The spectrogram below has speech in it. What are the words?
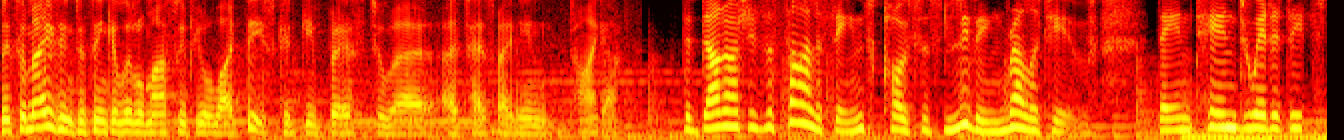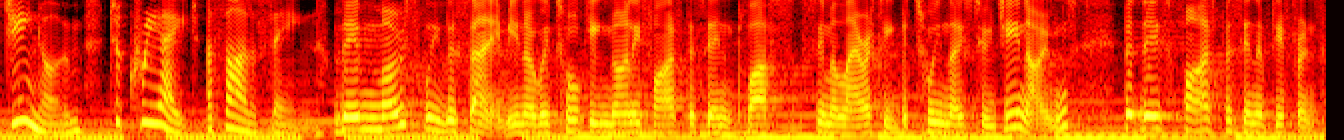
It's amazing to think a little marsupial like this could give birth to a, a Tasmanian tiger. The dunnart is the thylacine's closest living relative. They intend to edit its genome to create a thylacine. They're mostly the same. You know, we're talking 95% plus similarity between those two genomes, but there's 5% of difference.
